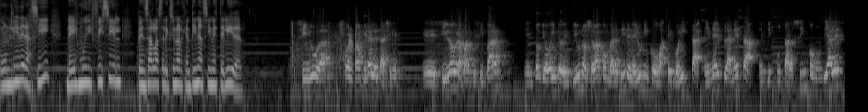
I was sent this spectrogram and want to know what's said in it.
Un líder así, es muy difícil pensar la selección argentina sin este líder. Sin duda. Bueno, mirá el detalle. Eh, si logra participar en Tokio 2021 se va a convertir en el único basquetbolista en el planeta en disputar cinco mundiales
